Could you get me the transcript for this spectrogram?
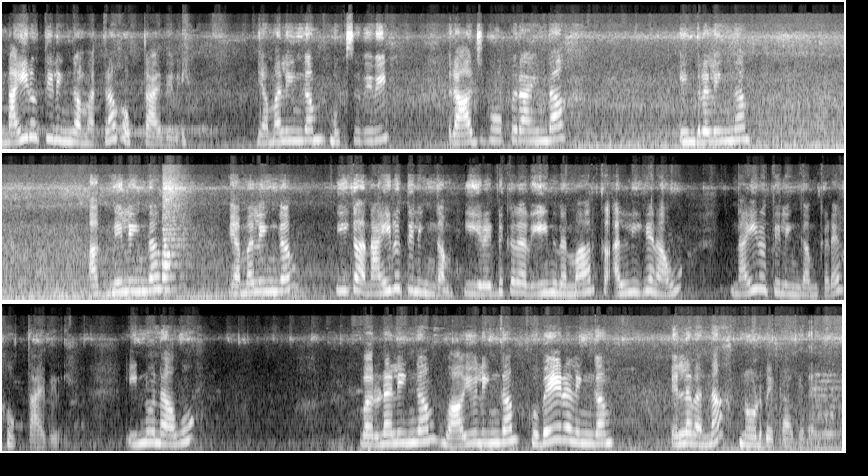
ನೈಋತಿ ಲಿಂಗಂ ಹತ್ರ ಹೋಗ್ತಾ ಇದ್ದೀವಿ. ಯಮಲಿಂಗಂ ಮುಗಿಸಿದೀವಿ. ರಾಜಗೋಪುರದಿಂದ ಇಂದ್ರಲಿಂಗಂ, ಅಗ್ನಿಲಿಂಗಂ, ಯಮಲಿಂಗಂ, ಈಗ ನೈಋತಿ ಲಿಂಗಂ ಈ ರೆಡ್ ಕಲರ್ ಏನಿದೆ ಮಾರ್ಕ್ ಅಲ್ಲಿಗೆ ನಾವು ನೈಋತಿ ಲಿಂಗಂ ಕಡೆ ಹೋಗ್ತಾ ಇದ್ದೀವಿ. ಇನ್ನು ನಾವು ವರುಣಲಿಂಗಂ, ವಾಯುಲಿಂಗಂ, ಕುಬೇರಲಿಂಗಂ ಎಲ್ಲವನ್ನ ನೋಡಬೇಕಾಗಿದೆ.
